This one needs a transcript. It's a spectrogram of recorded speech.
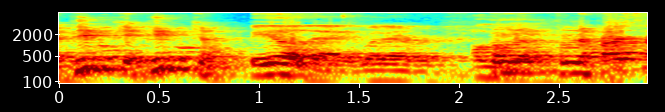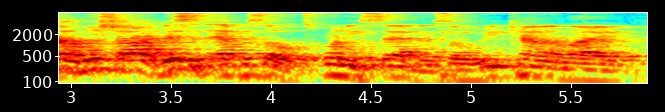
And people can people can feel that whatever. Oh, from, yeah. the, from the first time we shot, this is episode twenty seven, so we kind of like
